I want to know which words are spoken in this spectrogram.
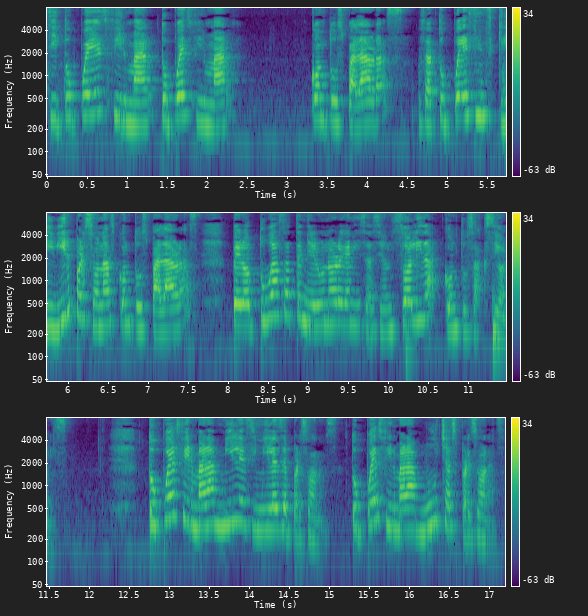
si tú puedes firmar, tú puedes firmar con tus palabras, o sea, tú puedes inscribir personas con tus palabras, pero tú vas a tener una organización sólida con tus acciones. Tú puedes firmar a miles y miles de personas. Tú puedes firmar a muchas personas.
